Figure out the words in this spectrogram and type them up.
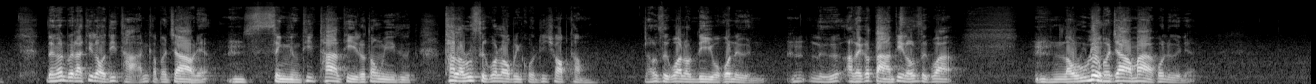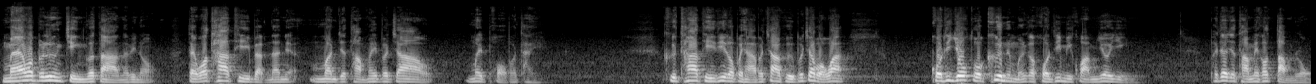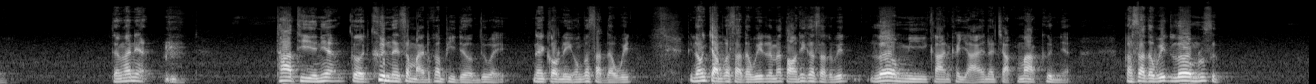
ดังนั้นเวลาที่เราอธิษฐานกับพระเจ้าเนี่ย สิ่งหนึ่งที่ท่าทีเราต้องมีคือ ถ้าเรารู้สึกว่าเราเป็นคนที่ชอบทำเรารู้สึกว่าเราดีกว่าคนอื่น หรืออะไรก็ตามที่เรารู้สึกว่า เรารู้เรื่องพระเจ้ามากกว่าคนอื่นเนี่ย แม้ว่าเป็นเรื่องจริงก็ตามนะพี่น้องแต่ว่าท่าทีแบบนั้นเนี่ย มันจะทำให้พระเจ้าไม่พอพระทยัยคือท่าทีที่เราไปหาพระเจ้าคือพระเจ้าบอกว่า คนที่ยกตัวขึ้นเนี่ยเหมือนกับคนที่มีความเย่อหยิ่ง ระเจ้าจะทำให้เขาต่ำลงดังนั้นเนี่ยท่าทีเนี้ยเกิดขึ้นในสมัยพระคัมภีร์เดิมด้วย ในกรณีของกษัตริย์ดาวิดพี่น้องจำกษัตริย์ดาวิดแล้วไหมตอนที่กษัตริย์ดาวิดเริ่มมีการขยายอาณาจักรมากขึ้นเนี่ยกษัตริย์ดาวิดเริ่มรู้สึก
